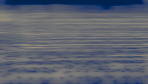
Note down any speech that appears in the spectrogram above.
stand.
